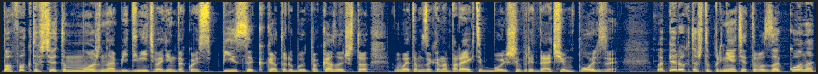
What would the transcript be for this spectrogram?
По факту все это можно объединить в один такой список, который будет показывать, что в этом законопроекте больше вреда, чем пользы. Во-первых, то, что принятие этого закона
